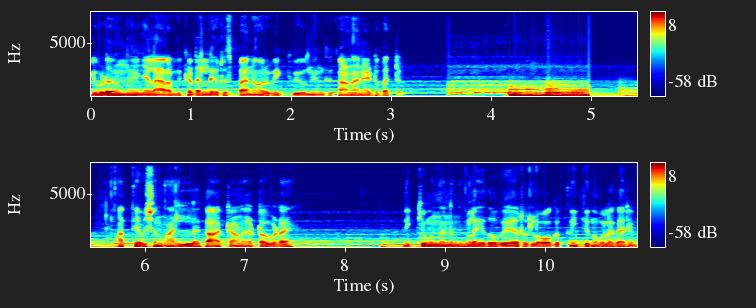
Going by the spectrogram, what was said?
ഇവിടെ നിന്ന് കഴിഞ്ഞാൽ അറബിക്കടലിന്റെ ഒരു സ്പനോറമിക് വ്യൂ നിങ്ങൾക്ക് കാണാനായിട്ട് പറ്റും. അത്യാവശ്യം നല്ല കാറ്റാണ് കേട്ടോ ഇവിടെ. നിൽക്കുമ്പോൾ തന്നെ നിങ്ങൾ ഏതോ വേറൊരു ലോകത്ത് നിൽക്കുന്ന പോലെ. കാര്യം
